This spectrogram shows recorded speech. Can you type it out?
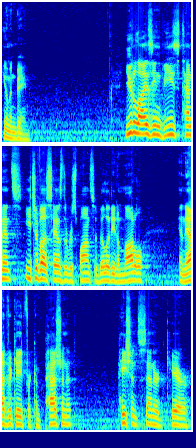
human being. Utilizing these tenets, each of us has the responsibility to model and advocate for compassionate, patient centered care.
